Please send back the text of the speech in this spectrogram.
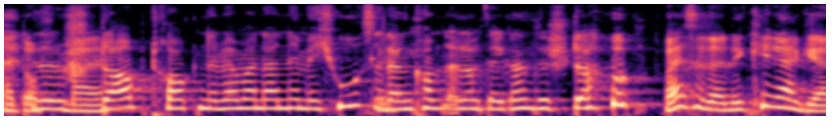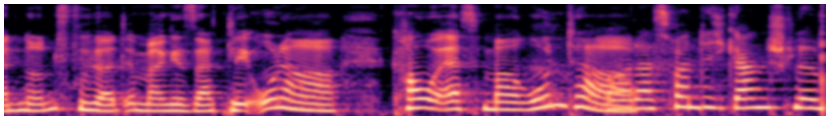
hat doch Diese mal. Staubtrocknen, wenn man dann nämlich hustet, dann kommt dann noch der ganze Staub. Weißt du, deine Kindergärtnerin früher hat immer gesagt, Leona, kau erst mal runter. Oh, das fand ich ganz schlimm.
